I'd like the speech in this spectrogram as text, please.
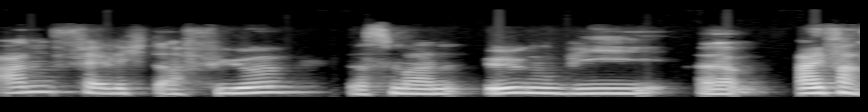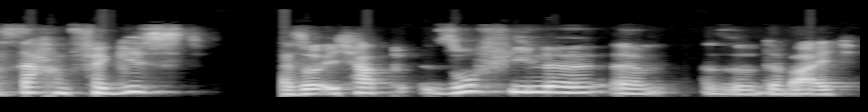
anfällig dafür, dass man irgendwie äh, einfach Sachen vergisst also ich habe so viele, ähm, also da war ich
